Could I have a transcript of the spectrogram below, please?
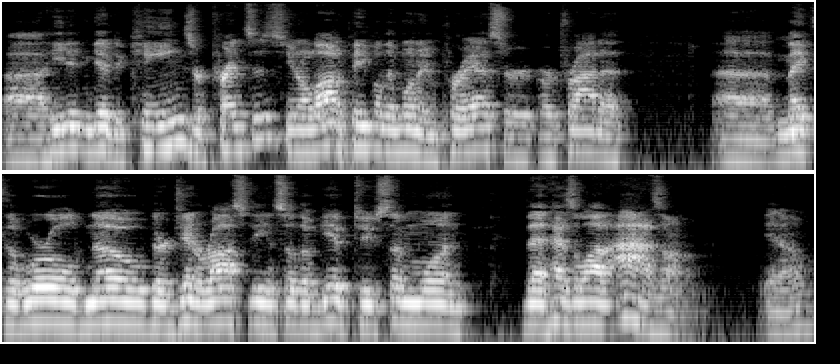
Uh, he didn't give to kings or princes. You know, a lot of people that want to impress or, or try to uh, make the world know their generosity, and so they'll give to someone that has a lot of eyes on them. You know,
